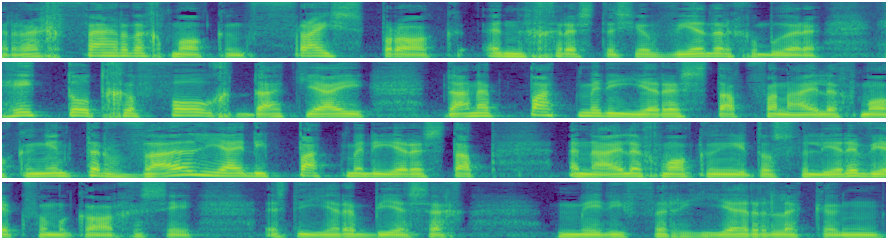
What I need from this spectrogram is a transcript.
regverdigmaking, vryspraak in Christus, jou wedergebore, het tot gevolg dat jy dan 'n pad met die Here stap van heiligmaking en terwyl jy die pad met die Here stap in heiligmaking het ons verlede week vir mekaar gesê, is die Here besig met die verheerliking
